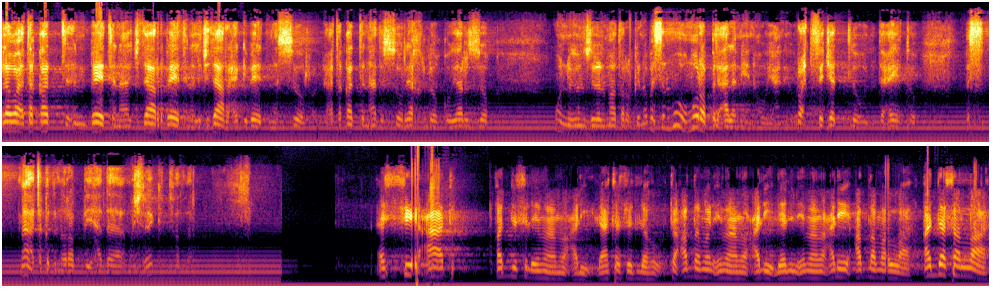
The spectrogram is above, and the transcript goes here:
لو اعتقدت إن بيتنا جدار بيتنا الجدار حق بيتنا السور اعتقدت إن هذا السور يخلق ويرزق وإنه ينزل المطر وكذا بس هو مو رب العالمين هو يعني. ورحت سجدت له ودعيته بس ما أعتقد إنه ربي هذا مشرك. تفضل. الشيعات تقدس الإمام علي. لا تسجد له. تعظم الإمام علي. لأن الإمام علي. عظم الله. قدس الله.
